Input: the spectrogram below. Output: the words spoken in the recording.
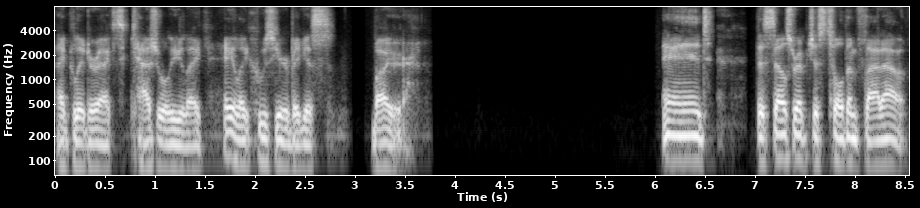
at Glitterex casually, like, "Hey, like, who's your biggest buyer?" And the sales rep just told them flat out.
